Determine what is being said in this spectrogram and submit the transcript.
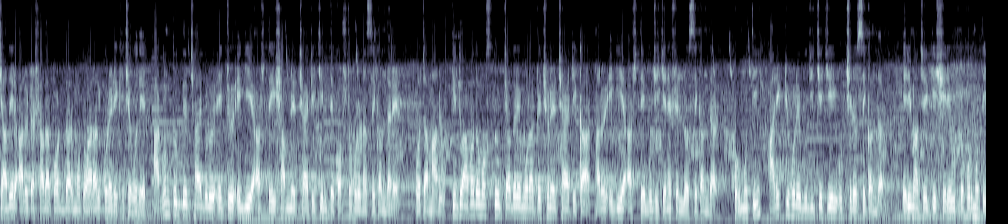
চাঁদের আলোটা সাদা পর্দার মতো আড়াল করে রেখেছে ওদের। আগন্তুকদের ছায়াগুলো একটু এগিয়ে আসতেই সামনের ছায়াটি চিনতে কষ্ট হলো না সেকান্দারের। ওটা মারু। কিন্তু আপাদমস্তক চাদরে মোড়া পেছনের ছায়াটি কার? আরও এগিয়ে আসতে বুঝি চেনে ফেলল সেকান্দার। হুরমতি, আরেকটি হলে বুঝি চেঁচিয়ে উঠছিল সিকন্দর। এরই মাঝে কি সেরে উঠল হুরমতি?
